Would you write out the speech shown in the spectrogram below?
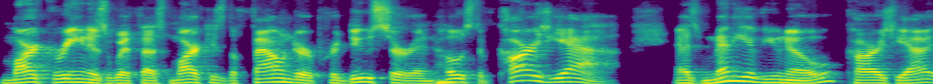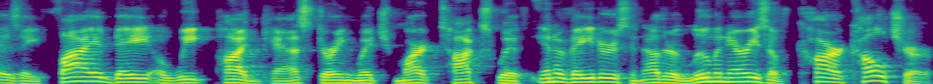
Mark Greene is with us. Mark is the founder, producer, and host of Cars Yeah. As many of you know, Cars Yeah is a five day a week podcast during which Mark talks with innovators and other luminaries of car culture.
